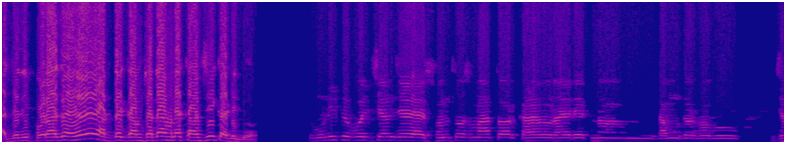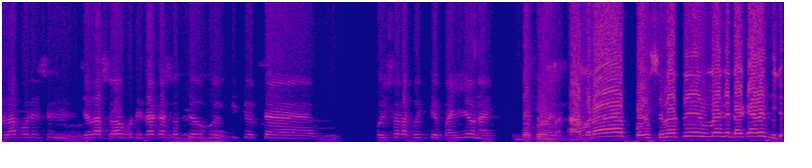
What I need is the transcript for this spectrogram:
আর যদি পরাজয় হয় অর্ধেক গামছাটা আমরা কাউচি কাটি দেবো। উনি তো বলছেন যে সন্তোষ মাহাতোর কাড়া লড়াইয়ের এক দামোদর বাবু জেলা পরিষদ জেলা সভাপতি থাকা সত্ত্বেও কিছু একটা ফয়সলা করতে পারলেও নাই। দেখুন আমরা ফয়সলাতে ওনাকে ডাকা হয়েছিল।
